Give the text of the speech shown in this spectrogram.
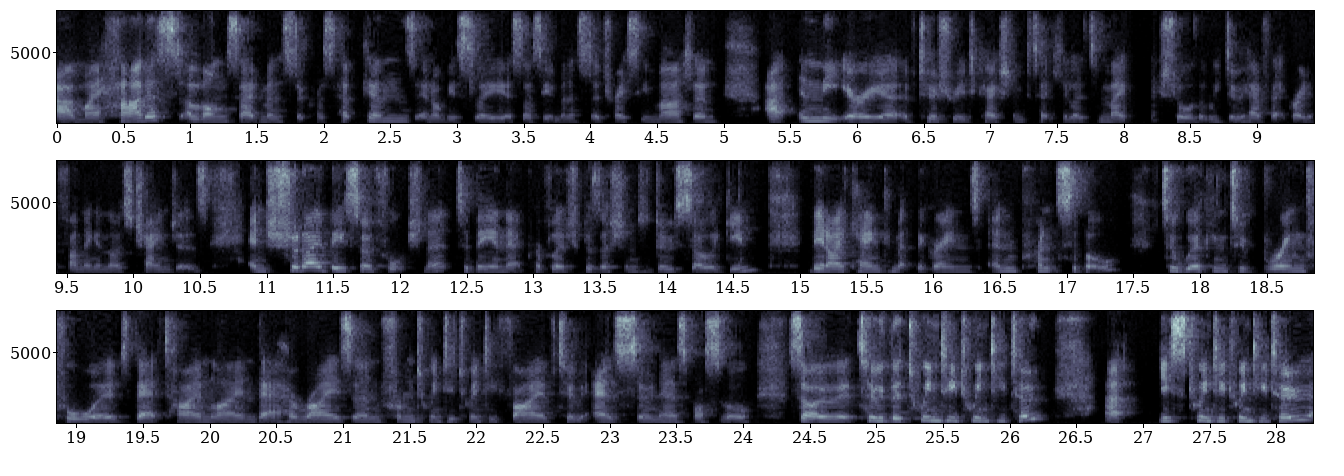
uh, my hardest alongside Minister Chris Hipkins and obviously Associate Minister Tracey Martin uh, in the area of tertiary education in particular to make sure that we do have that greater funding and those changes. And should I be so fortunate to be in that privileged position to do so again, then I can commit the Greens in principle to working to bring forward that timeline, that horizon from 2025 to as soon as possible. So to the 2022, uh, yes, 2022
